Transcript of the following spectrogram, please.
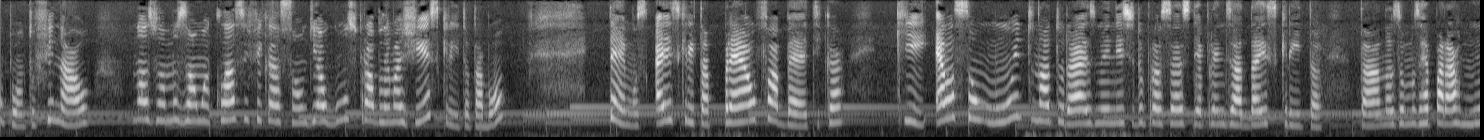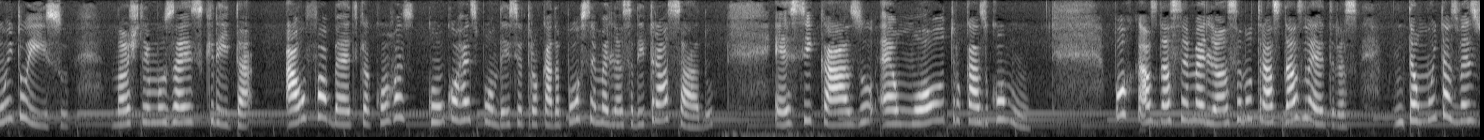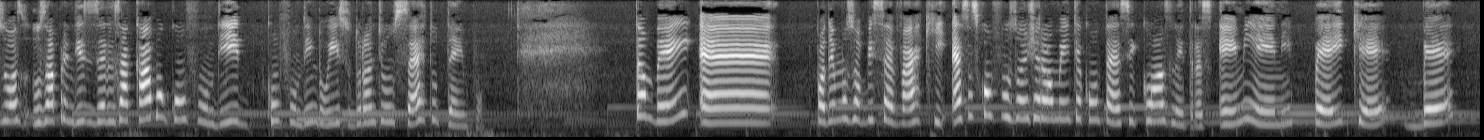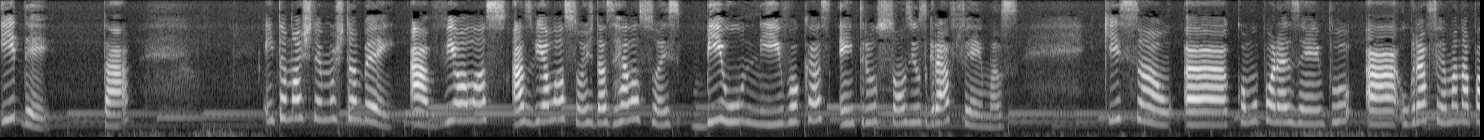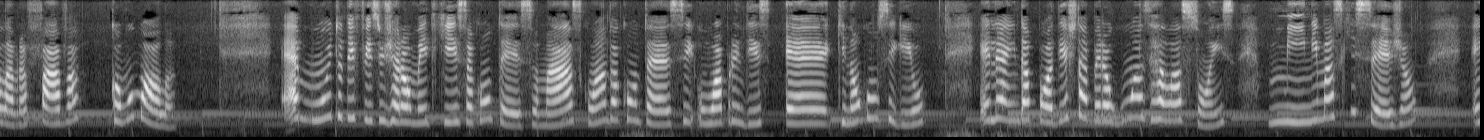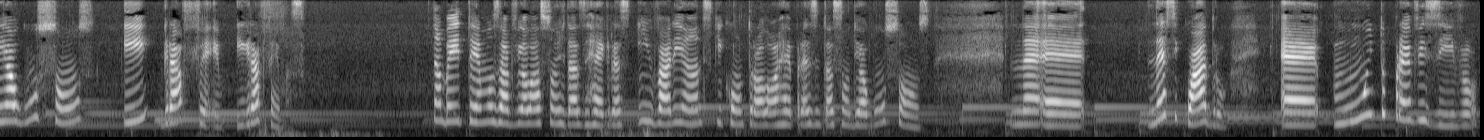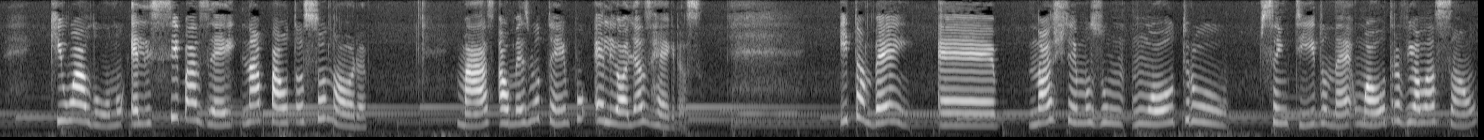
Como ponto final, nós vamos a uma classificação de alguns problemas de escrita, tá bom? Temos a escrita pré-alfabética, que elas são muito naturais no início do processo de aprendizado da escrita, tá? Nós vamos reparar muito isso. Nós temos a escrita alfabética com, com correspondência trocada por semelhança de traçado. Esse caso é um outro caso comum por causa da semelhança no traço das letras. Então, muitas vezes os, aprendizes eles acabam confundir, confundindo isso durante um certo tempo. Também é, podemos observar que essas confusões geralmente acontecem com as letras M, N, P e Q, B e D, tá? Então nós temos também viola as violações das relações biunívocas entre os sons e os grafemas, que são ah, como por exemplo a, o grafema na palavra fava como mola. É muito difícil geralmente que isso aconteça, mas quando acontece, um aprendiz é, que não conseguiu, ele ainda pode estabelecer algumas relações mínimas que sejam em alguns sons e, grafe e grafemas. Também temos as violações das regras invariantes que controlam a representação de alguns sons. Né, é, nesse quadro, é muito previsível que o aluno ele se baseie na pauta sonora, mas ao mesmo tempo ele olha as regras. E também é, nós temos um, um outro sentido, né, uma outra violação,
